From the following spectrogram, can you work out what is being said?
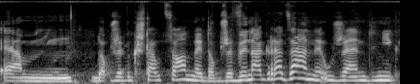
em, dobrze wykształcony, dobrze wynagradzany urzędnik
